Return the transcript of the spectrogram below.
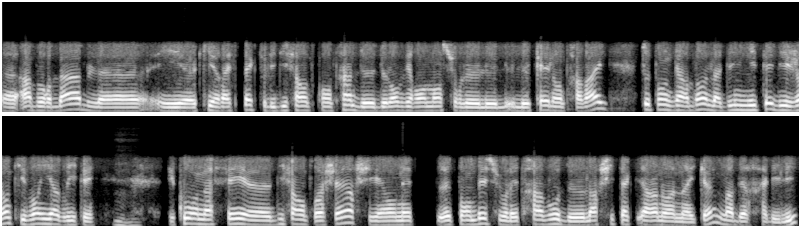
euh, abordable euh, et euh, qui respecte les différentes contraintes de, l'environnement sur le, le- le- lequel on travaille, tout en gardant la dignité des gens qui vont y abriter. Du coup, on a fait euh, différentes recherches et on est tombé sur les travaux de l'architecte irano-américain, Nader Khalili.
